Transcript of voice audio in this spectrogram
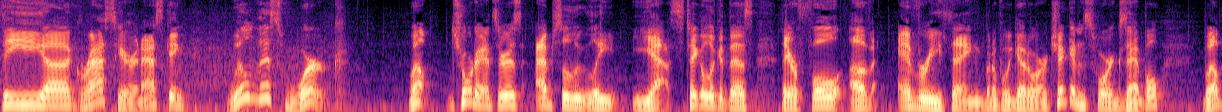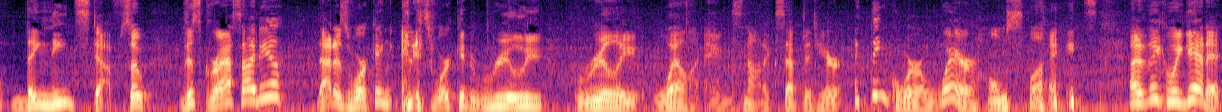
the uh, grass here and asking, will this work? Well, short answer is absolutely yes. Take a look at this. They are full of everything. But if we go to our chickens, for example, well, they need stuff. So this grass idea, that is working and it's working really, really well. Eggs not accepted here. I think we're aware, home slice. I think we get it.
